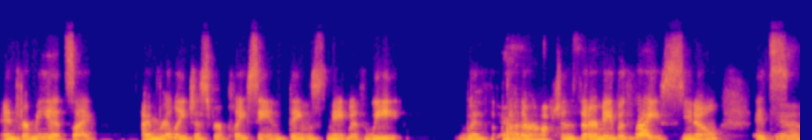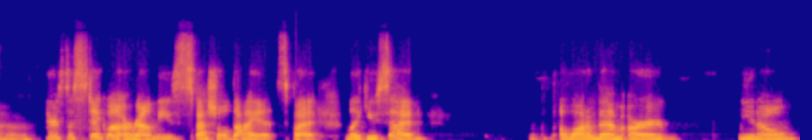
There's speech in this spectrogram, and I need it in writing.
And for me, it's like I'm really just replacing things made with wheat with yeah. other options that are made with rice you know? It's yeah. there's a stigma around these special diets but like you said a lot of them are you know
